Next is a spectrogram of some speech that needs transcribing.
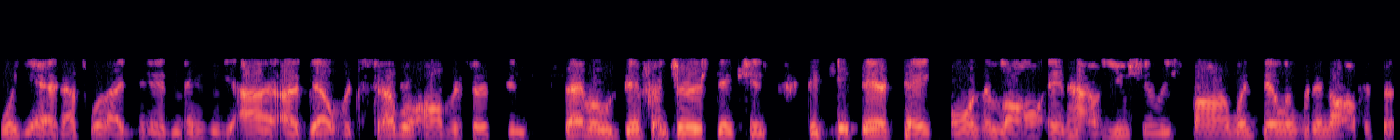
Well, yeah, that's what I did. Maybe I, I dealt with several officers in several different jurisdictions to get their take on the law and how you should respond when dealing with an officer.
